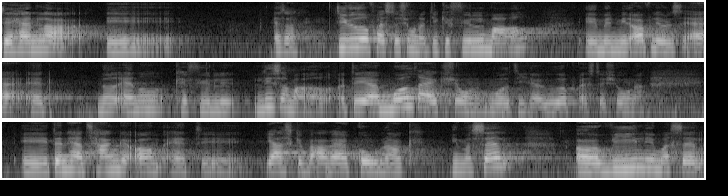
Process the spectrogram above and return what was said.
Det handler øh, altså de ydre præstationer, de kan fylde meget, øh, men min oplevelse er, at noget andet kan fylde lige så meget, og det er modreaktionen mod de her ydre præstationer. Øh, den her tanke om, at øh, jeg skal bare være god nok i mig selv, og hvile i mig selv,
